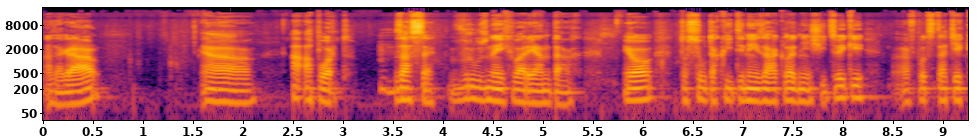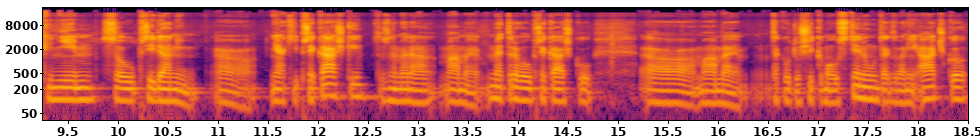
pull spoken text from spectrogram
a tak dále. Uh, a aport. Mm-hmm. Zase v různých variantách. Jo, to jsou takový ty nejzákladnější cviky. V podstatě k ním jsou přidaný uh, nějaký překážky, to znamená, máme metrovou překážku, uh, máme takovou tu šikovou stěnu, takzvaný Ačko,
